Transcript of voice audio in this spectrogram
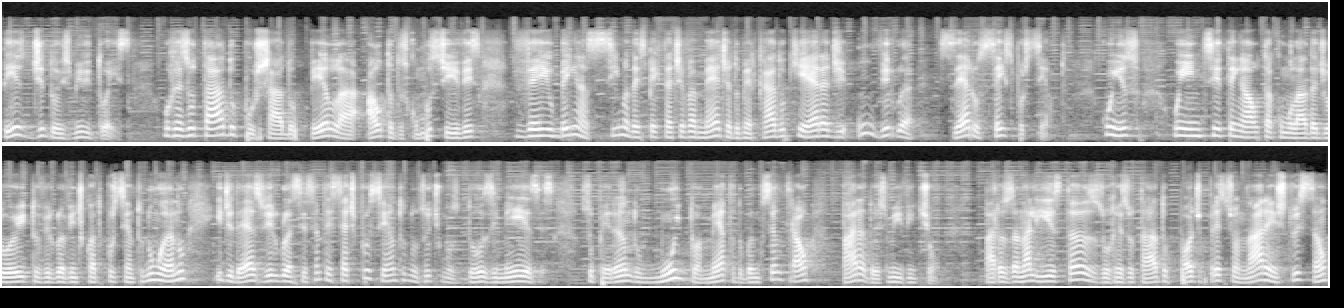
desde 2002. O resultado, puxado pela alta dos combustíveis, veio bem acima da expectativa média do mercado, que era de 1,06%. Com isso, o índice tem alta acumulada de 8,24% no ano e de 10,67% nos últimos 12 meses, superando muito a meta do Banco Central para 2021. Para os analistas, o resultado pode pressionar a instituição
